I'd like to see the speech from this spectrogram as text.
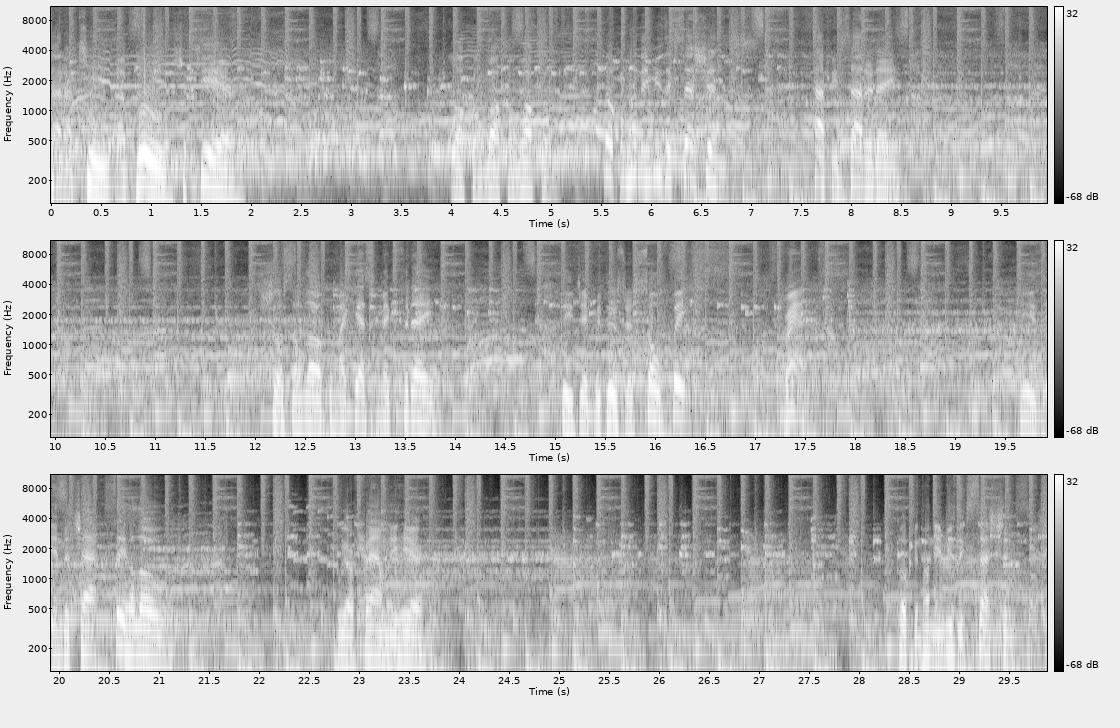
To Abdul Shakir. Welcome, welcome, welcome. Welcome, Honey Music Sessions. Happy Saturday. Show some love for my guest mix today. DJ producer Soulface Grant. He is in the chat. Say hello. We are family here. Milk Honey Music Sessions.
